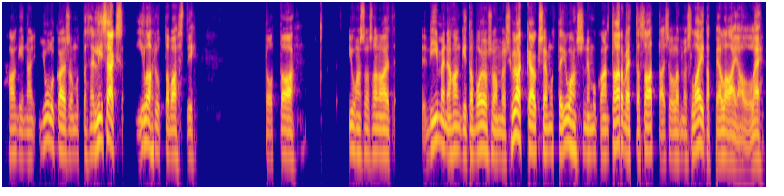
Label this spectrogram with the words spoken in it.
hankinnan julkaisu, mutta sen lisäksi ilahduttavasti tota, Juhansson sanoi, että viimeinen hankinta voi osua myös hyökkäykseen, mutta Juhanssonin mukaan tarvetta saattaisi olla myös laitapelaajalle.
